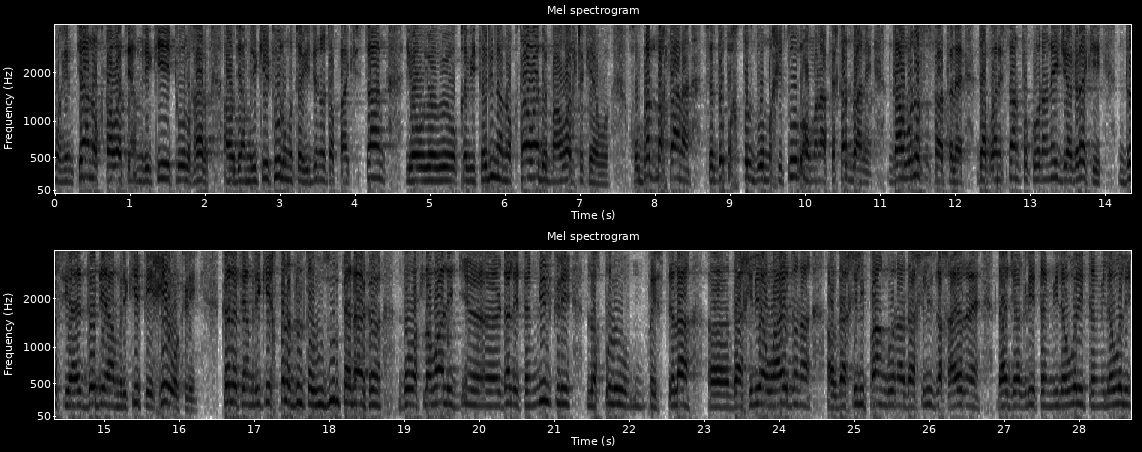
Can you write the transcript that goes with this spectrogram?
مهمتیا نقطه وه چې امریکې ټول غرب او د امریکې ټولو متحدینو ته پاکستان یو یو یو قوي ترینه نقطه وه د باور ټکی وو خو بد بختانه څه ده په خپل دوه مخي توب او منافقت باندې دا ونه سو ساتلای د افغانستان په کورنۍ جګړه کي ده سیا ده د امریکې پیښې وکړې کله څه امریکې خپله دلته حضور پیدا که ده وسله والې ډلې تمویل کړې له خپلو په اصطلاح داخلي عوایدو نه او داخلي پانګو نه داخلي ذخایر نه دا جګړې تمویلولې تمویلولې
